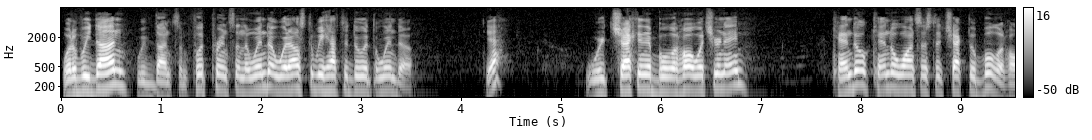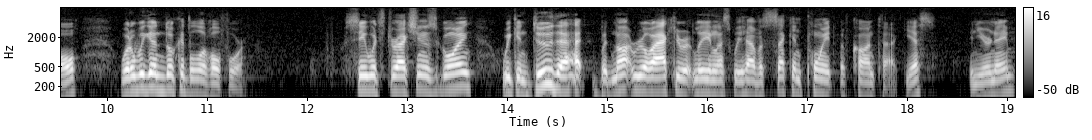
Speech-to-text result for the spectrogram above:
What have we done? We've done some footprints in the window. What else do we have to do at the window? Yeah. We're checking the bullet hole. What's your name? Kendall. Kendall wants us to check the bullet hole. What are we going to look at the bullet hole for? See which direction it's going? We can do that, but not real accurately unless we have a second point of contact. Yes? In your name?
